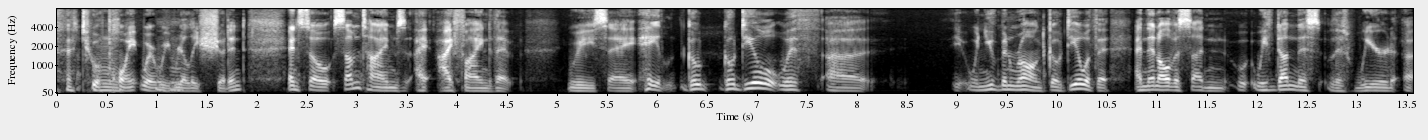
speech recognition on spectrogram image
to a point where we really shouldn't. And so sometimes i i find that we say hey go go deal with uh when you've been wronged go deal with it. And then all of a sudden we've done this this weird uh,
